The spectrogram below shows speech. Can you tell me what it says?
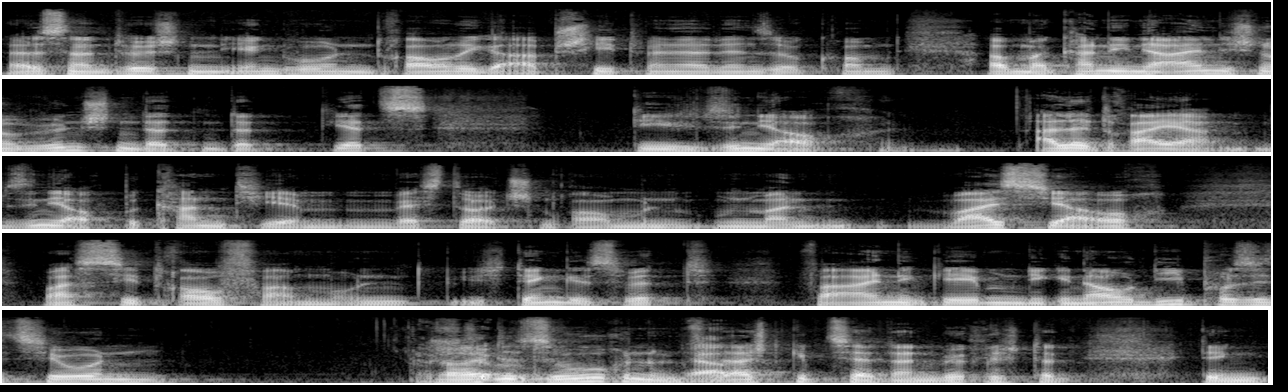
Das ist natürlich ein, irgendwo ein trauriger Abschied, wenn er denn so kommt. Aber man kann ihn ja eigentlich nur wünschen, dass, dass jetzt die sind ja auch, alle drei sind ja auch bekannt hier im westdeutschen Raum und, und man weiß ja auch, was sie drauf haben. Und ich denke, es wird Vereine geben, die genau die Positionen Leute suchen und ja. vielleicht gibt es ja dann wirklich den,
